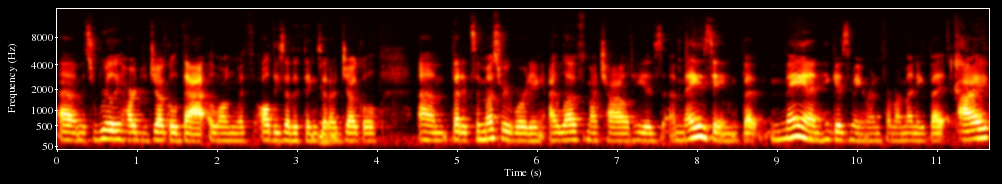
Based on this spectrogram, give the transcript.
Um, it's really hard to juggle that along with all these other things that I juggle. Um, but it's the most rewarding. I love my child. He is amazing, but man, he gives me a run for my money. But I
